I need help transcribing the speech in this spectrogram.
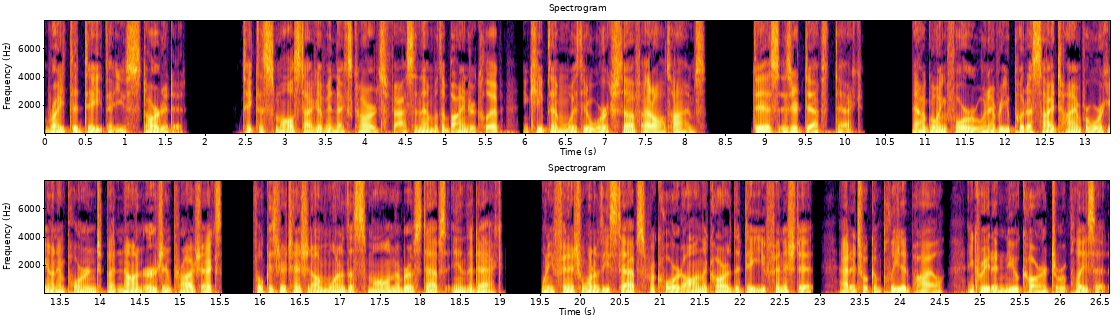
write the date that you started it. Take this small stack of index cards, fasten them with a binder clip, and keep them with your work stuff at all times. This is your depth deck. Now, going forward, whenever you put aside time for working on important but non urgent projects, focus your attention on one of the small number of steps in the deck. When you finish one of these steps, record on the card the date you finished it, add it to a completed pile, and create a new card to replace it.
